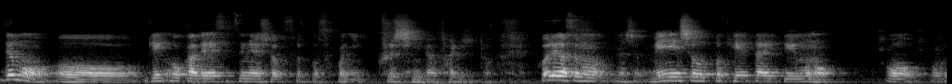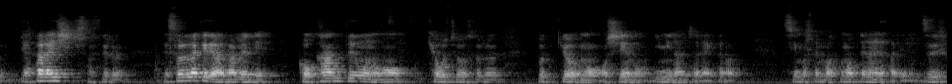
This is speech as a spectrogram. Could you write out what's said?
でもお言語化で説明しようとするとそこに苦しみが生まれるとこれがその何でしょう名称と形態というものをやたら意識させるそれだけではダメで五感というものを強調する仏教の教えの意味なんじゃないかなすいませんまとまってない中でずいぶん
